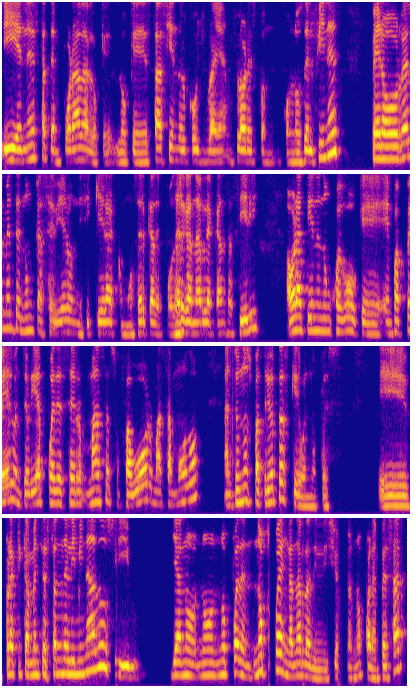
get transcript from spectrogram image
y en esta temporada, lo que, lo que está haciendo el coach Brian Flores con, con los Delfines, pero realmente nunca se vieron ni siquiera como cerca de poder ganarle a Kansas City Ahora tienen un juego que en papel o en teoría puede ser más a su favor, más a modo, ante unos Patriotas que, bueno, pues eh, prácticamente están eliminados y ya no, no, no, pueden, no pueden ganar la división, ¿no? Para empezar,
